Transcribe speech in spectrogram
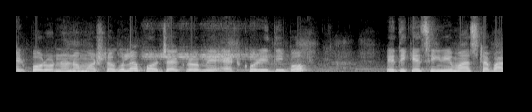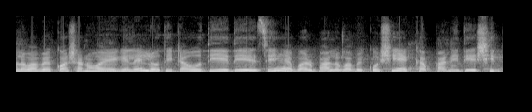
এরপর অন্যান্য মশলাগুলো পর্যায়ক্রমে অ্যাড করে দিব। এদিকে চিংড়ি মাছটা ভালোভাবে কষানো হয়ে গেলে লতিটাও দিয়ে দিয়েছি। এবার ভালোভাবে কষিয়ে এক কাপ পানি দিয়ে সিদ্ধ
